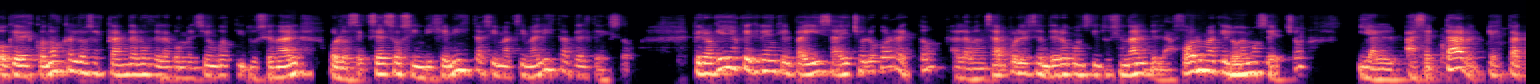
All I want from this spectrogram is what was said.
o que desconozcan los escándalos de la Convención Constitucional o los excesos indigenistas y maximalistas del texto. Pero aquellos que creen que el país ha hecho lo correcto al avanzar por el sendero constitucional de la forma que lo hemos hecho y al aceptar esta,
